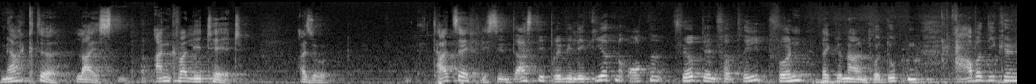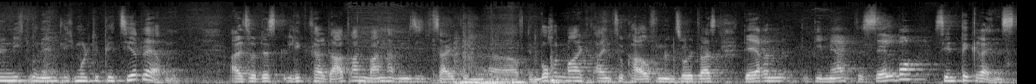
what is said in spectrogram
Märkte leisten an Qualität, also tatsächlich sind das die privilegierten Orte für den Vertrieb von regionalen Produkten, aber die können nicht unendlich multipliziert werden. Also das liegt halt daran, wann hatten sie Zeit, äh, auf dem Wochenmarkt einzukaufen und so etwas. Deren, die Märkte selber sind begrenzt.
